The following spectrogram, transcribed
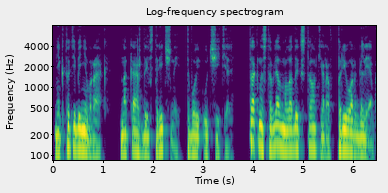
никто тебе не враг, но каждый встречный — твой учитель». Так наставлял молодых сталкеров приор Глеб.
